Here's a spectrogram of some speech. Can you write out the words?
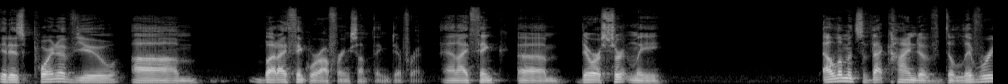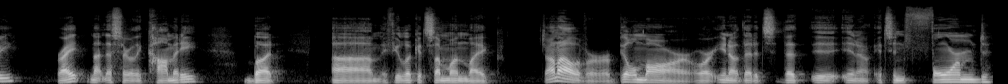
It is point of view, um, but I think we're offering something different. And I think um, there are certainly elements of that kind of delivery, right? Not necessarily comedy, but um, if you look at someone like John Oliver or Bill Maher, or you know that it's that uh, you know it's informed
